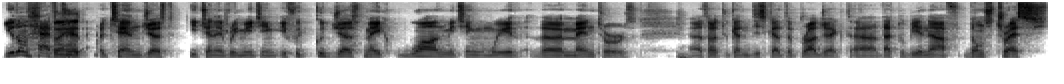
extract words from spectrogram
You don't have to ahead. attend just each and every meeting. If we could just make one meeting with the mentors uh, so that we can discuss the project, uh, that would be enough. Don't stress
